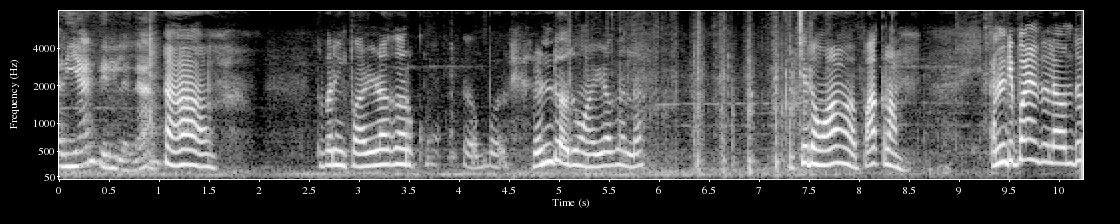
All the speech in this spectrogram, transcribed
அது ஏன்னு தெரியலல்ல? ஆ. இது பாருங்க இப்போ அழகாக இருக்கும். ரெண்டு அதுவும் அழகாக இல்லை. வச்சிட்டோம் வாங்க பார்க்கலாம் கண்டிப்பாக இதில் வந்து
